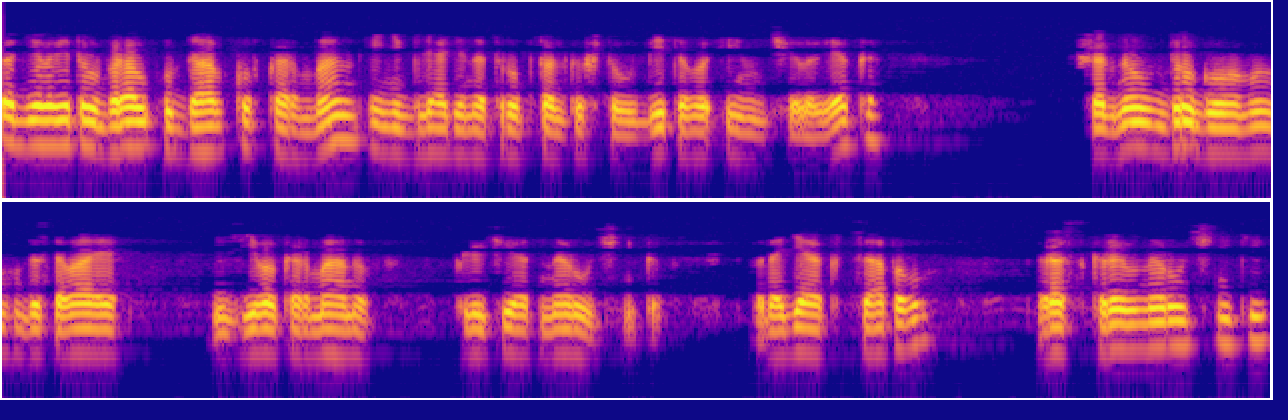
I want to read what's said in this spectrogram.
Тот деловито убрал удавку в карман и, не глядя на труп только что убитого им человека, шагнул к другому, доставая из его карманов ключи от наручников. Подойдя к Цапову, раскрыл наручники,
